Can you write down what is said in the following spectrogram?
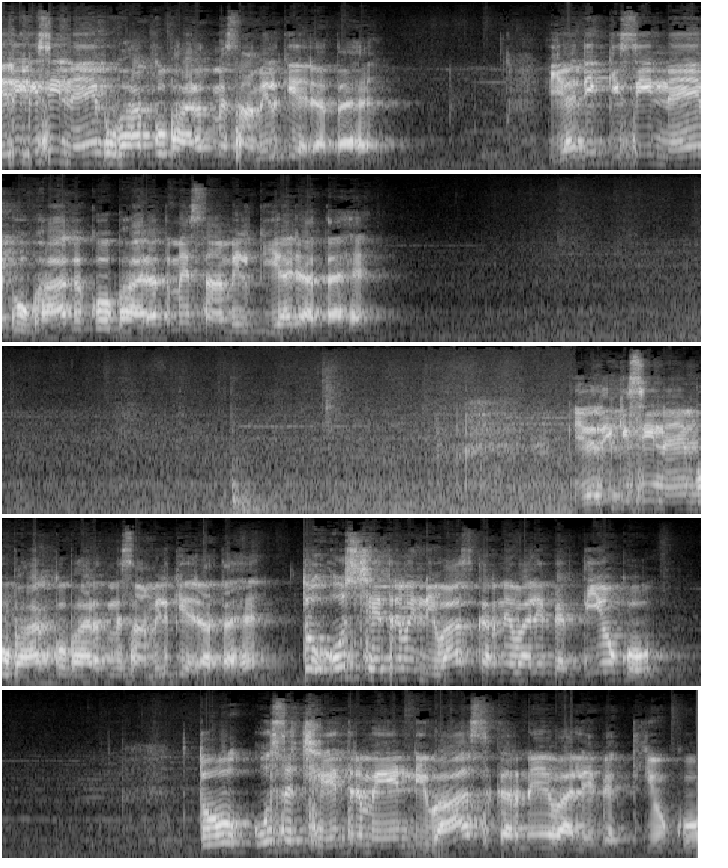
यदि किसी नए भूभाग को भारत में शामिल किया जाता है, यदि किसी नए भूभाग को भारत में शामिल किया जाता है, यदि किसी नए भूभाग को भारत में शामिल किया जाता है तो उस क्षेत्र में निवास करने वाले व्यक्तियों को तो उस क्षेत्र में निवास करने वाले व्यक्तियों को,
